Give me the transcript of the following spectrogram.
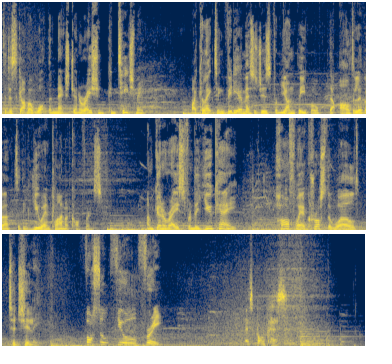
to discover what the next generation can teach me by collecting video messages from young people that I'll deliver to the UN Climate Conference. I'm gonna race from the UK halfway across the world to Chile. Fossil fuel free. It's bonkers.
